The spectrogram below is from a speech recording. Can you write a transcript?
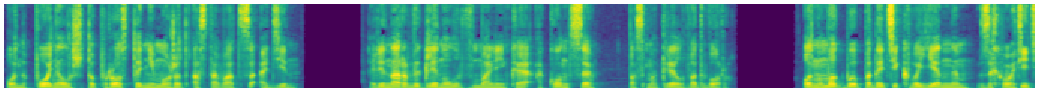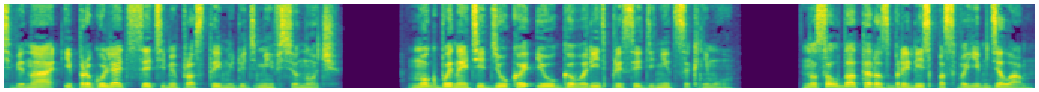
он понял, что просто не может оставаться один. Ренар выглянул в маленькое оконце, посмотрел во двор. Он мог бы подойти к военным, захватить вина и прогулять с этими простыми людьми всю ночь. Мог бы найти Дюка и уговорить присоединиться к нему. Но солдаты разбрелись по своим делам.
